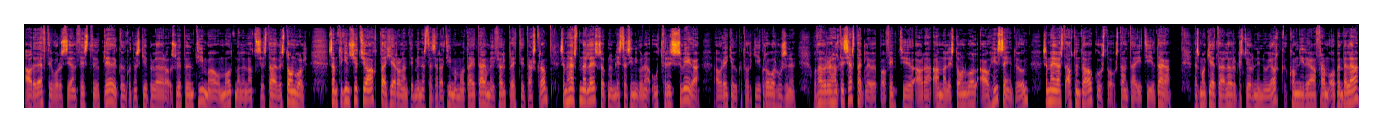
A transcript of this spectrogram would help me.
Árið eftir voru síðan fyrstu gleðugöngurnar skipulaðar á svipum tíma og mótmælinn átt sér staði við Stonewall. Samtökin 78 hér á landi minnast þessara tímamóta í dag með fjölbreytti dagskrá sem hefst með leiðsögnum listasýninguna út fyrir Svega á Reykjavíkutorki í Gróvarhúsinu og það verður haldið sérstaklega upp á 50 ára Amali Stonewall á hinsegindögum sem hefjast 8. ágúst og standa í tíu daga. Þess má geta að lauruglustjórun í New York kom nýri að fram ofinbellega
